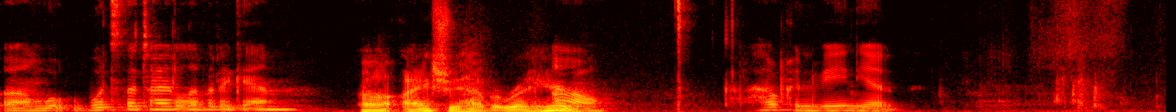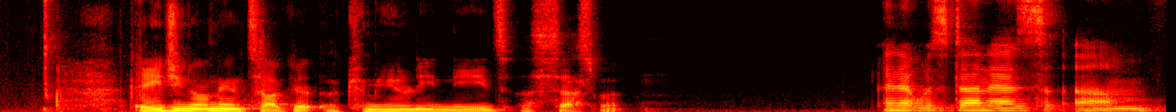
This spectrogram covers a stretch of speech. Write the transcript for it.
um, what's the title of it again? Uh, I actually have it right here. Oh, how convenient. Aging on Nantucket, a community needs assessment. And it was done as um,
